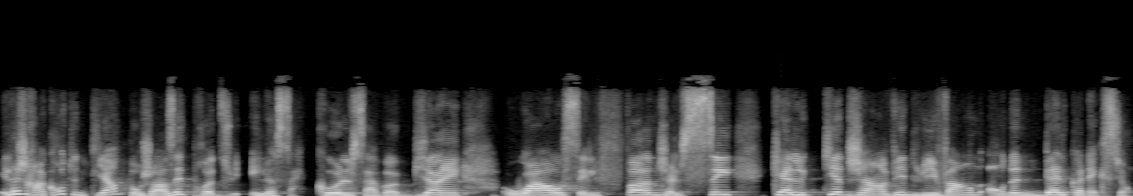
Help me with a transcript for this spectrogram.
Et là, je rencontre une cliente pour jaser de produits. Et là, ça coule, ça va bien. Wow, c'est le fun, je le sais. Quel kit j'ai envie de lui vendre on a une belle connexion.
